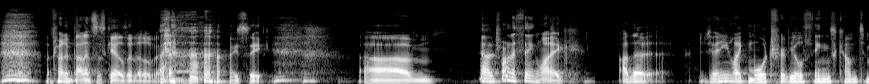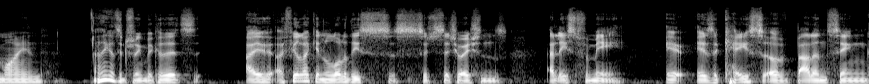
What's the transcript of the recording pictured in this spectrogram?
I'm trying to balance the scales a little bit. I see. Um, yeah, I'm trying to think. Like, are there do any like more trivial things come to mind? I think it's interesting because it's. I I feel like in a lot of these situations, at least for me, it is a case of balancing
